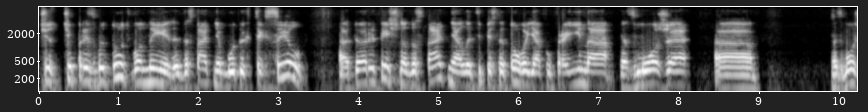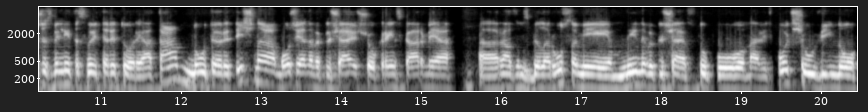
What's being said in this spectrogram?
чи, чи призведуть вони достатньо буде цих сил. Е, Теоретично достатньо, але це після того як Україна зможе. Зможе звільнити свої території, а там ну теоретично може я не виключаю, що українська армія разом з білорусами не виключає вступу навіть Польщі у війну,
